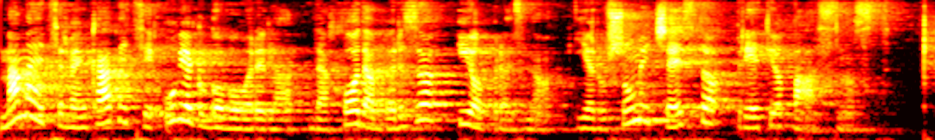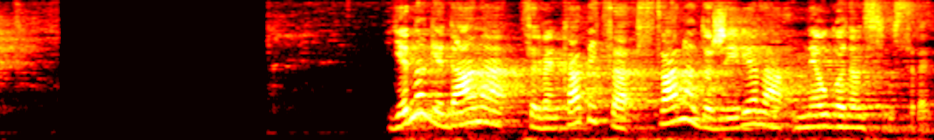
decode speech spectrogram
Mama je Crvenkapici uvijek govorila da hoda brzo i oprezno, jer u šumi često prijeti opasnost. Jednog je dana Crvenkapica stvarno doživjela neugodan susret.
